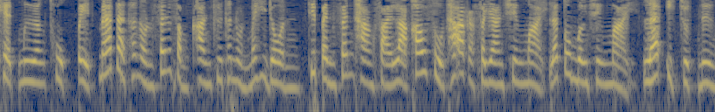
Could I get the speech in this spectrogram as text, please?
เขตเมืองถูกปิด แม้แต่ถนนเส้นสำคัญคือถนนมหิดล ที่เป็นเส้นทางสายหลักเข้าสู่ท่าอากาศยานเชียงใหม่และตัวเมืองเชียงใหม่ และอีกจุดหนึ่ง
